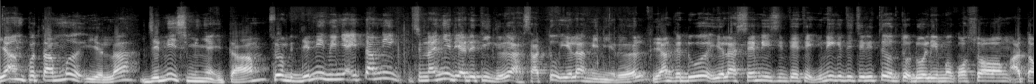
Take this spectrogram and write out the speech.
Yang pertama ialah jenis minyak hitam. So jenis minyak hitam ni sebenarnya dia ada tiga lah. Satu ialah mineral. Yang kedua ialah semi sintetik ini kita cerita untuk 250 atau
